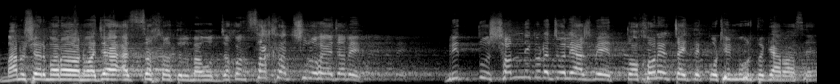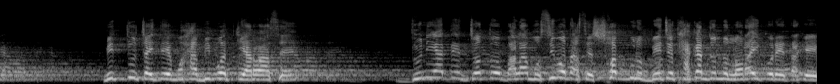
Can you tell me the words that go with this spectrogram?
মানুষের মরণ। ওয়াজা আস-সাখরাতুল মাউত। যখন সাখরাত শুরু হয়ে যাবে, মৃত্যু সন্নিকটে চলে আসবে, তখনের চাইতে কঠিন মুহূর্ত কি আরও আছে? মৃত্যুর চাইতে মহা বিপদ কি আরও আছে? দুনিয়াতে যত বালা মুসিবত আছে, সবগুলো বেঁচে থাকার জন্য লড়াই করে তাকে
